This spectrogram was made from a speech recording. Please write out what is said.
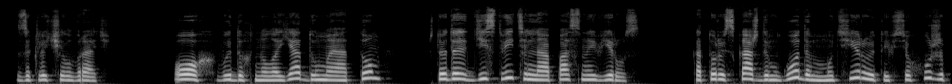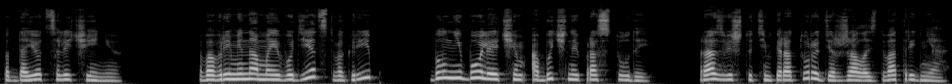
— заключил врач. Ох, выдохнула я, думая о том, что это действительно опасный вирус, который с каждым годом мутирует и все хуже поддается лечению. Во времена моего детства грипп был не более чем обычной простудой, разве что температура держалась 2-3 дня,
